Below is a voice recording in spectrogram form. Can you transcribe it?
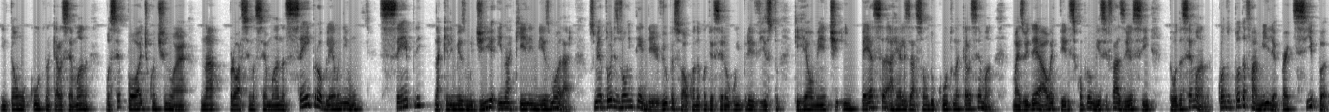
então o culto naquela semana, você pode continuar na próxima semana sem problema nenhum, sempre naquele mesmo dia e naquele mesmo horário. Os mentores vão entender, viu, pessoal, quando acontecer algum imprevisto que realmente impeça a realização do culto naquela semana. Mas o ideal é ter esse compromisso e fazer sim toda semana. Quando toda a família participa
